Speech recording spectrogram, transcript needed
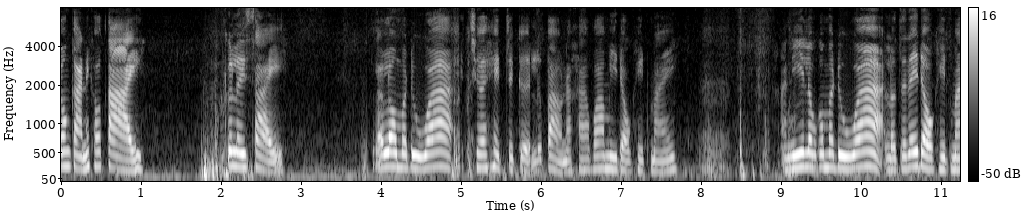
ต้องการให้เขาตาย ก็เลยใส่ แล้วเรามาดูว่าเชื้อเห็ดจะเกิดหรือเปล่านะคะ ว่ามีดอกเห็ดไหม อันนี้เราก็มาดูว่าเราจะได้ดอกเห็ดไหม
